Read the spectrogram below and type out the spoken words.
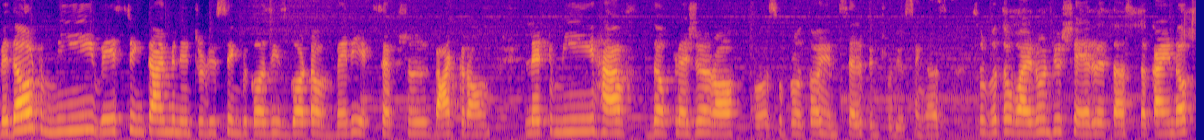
without me wasting time in introducing, because he's got a very exceptional background, let me have the pleasure of uh, Subroto himself introducing us. Subroto, why don't you share with us the kind of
